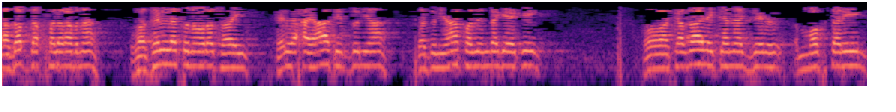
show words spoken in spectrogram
غضب د خپل رب نه وذلت او رسوایي فی الحیات الدنیا د دنیا په زندګۍ کې وکذالک نجزی المفترین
